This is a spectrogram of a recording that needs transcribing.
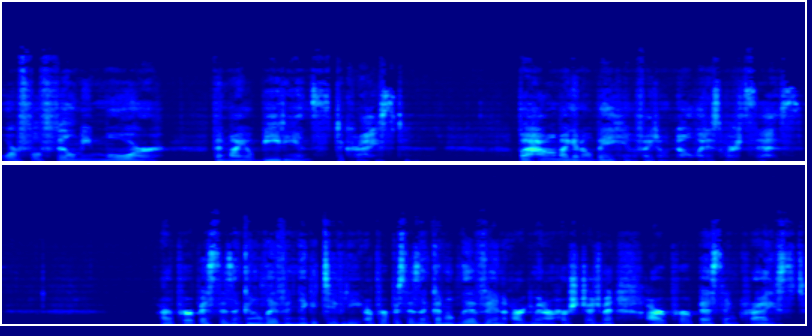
or fulfill me more than my obedience to Christ. But how am I going to obey him if I don't know what his word says? Our purpose isn't going to live in negativity. Our purpose isn't going to live in argument or harsh judgment. Our purpose in Christ,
